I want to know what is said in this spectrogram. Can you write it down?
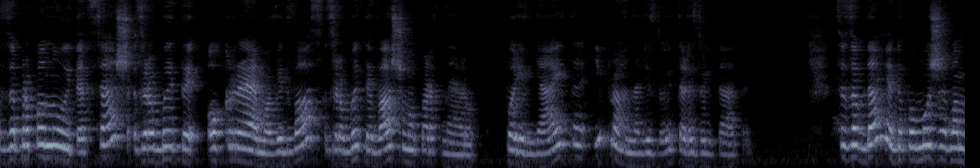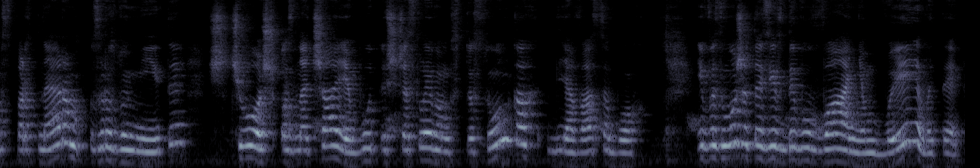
Запропонуйте це ж зробити окремо від вас, зробити вашому партнеру. Порівняйте і проаналізуйте результати. Це завдання допоможе вам з партнером зрозуміти, що ж означає бути щасливим в стосунках для вас обох. І ви зможете зі здивуванням виявити,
